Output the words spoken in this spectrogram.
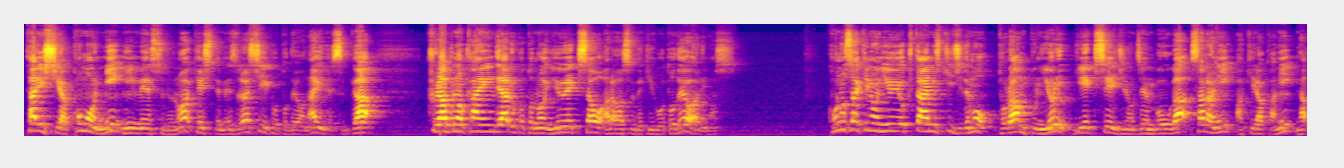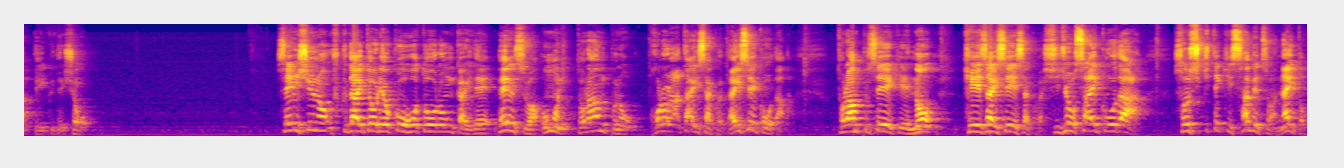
大使や顧問に任命するのは決して珍しいことではないですがクラブの会員であることの有益さを表す出来事ではあります。この先のニューヨーク・タイムズ記事でもトランプによる利益政治の全貌がさらに明らかになっていくでしょう。先週の副大統領候補討論会でペンスは主にトランプのコロナ対策は大成功だ。トランプ政権の経済政策は史上最高だ。組織的差別はないと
